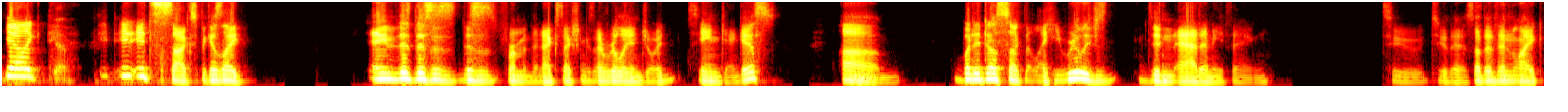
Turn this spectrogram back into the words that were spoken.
Yeah, like- yeah, it, it, it sucks because like I mean this this is this is from the next section because I really enjoyed seeing Genghis. Um Mhm. but it does suck that like he really just didn't add anything to to this other than like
